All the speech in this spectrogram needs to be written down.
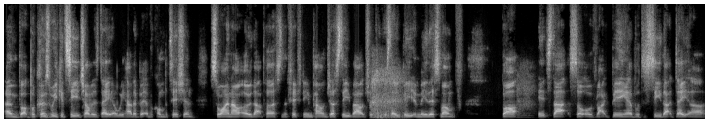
Um, but because we could see each other's data, we had a bit of a competition. So I now owe that person a fifteen pound Just Eat voucher because they've beaten me this month. But it's that sort of like being able to see that data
